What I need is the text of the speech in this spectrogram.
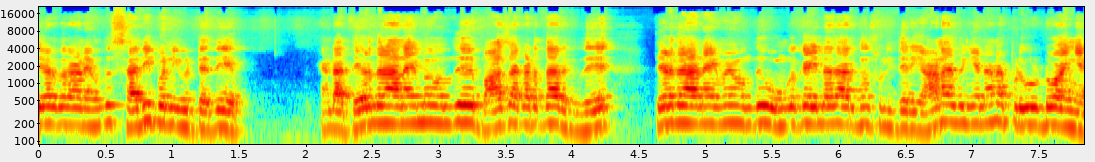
தேர்தல் ஆணையம் வந்து சரி பண்ணி விட்டது ஏன்டா தேர்தல் ஆணையமே வந்து பாஜக தான் இருக்குது. தேர்தல் ஆணையமே வந்து உங்கள் கையில் தான் இருக்குன்னு சொல்லி தெரியும். ஆனால் இவங்க என்னென்னா இப்படி விட்டுவாங்க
